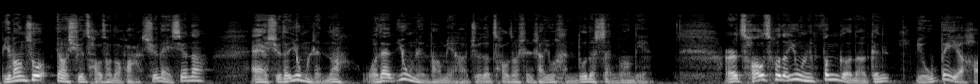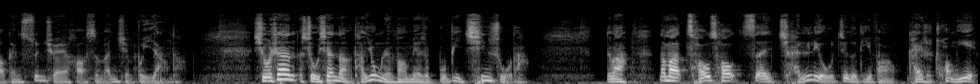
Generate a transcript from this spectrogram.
比方说要学曹操的话，学哪些呢？哎，学他用人呐。我在用人方面哈，觉得曹操身上有很多的闪光点。而曹操的用人风格呢，跟刘备也好，跟孙权也好，是完全不一样的。首先，首先呢，他用人方面是不必亲属的，对吧？那么曹操在陈留这个地方开始创业，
